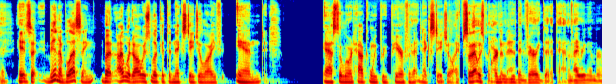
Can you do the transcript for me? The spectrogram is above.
Right. It's a, been a blessing, but I would always look at the next stage of life and ask the Lord, how can we prepare for that next stage of life? So that was part of You- that. You've been very good at that. And I remember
